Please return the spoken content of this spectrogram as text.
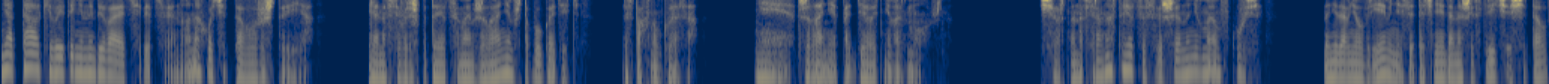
Не отталкивает и не набивает себе цену. Она хочет того же, что и я. Или она всего лишь поддается моим желаниям, чтобы угодить распахнул глаза. Нет, желание подделать невозможно. Черт, но она все равно остается совершенно не в моем вкусе. До недавнего времени, если точнее до нашей встречи, я считал,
